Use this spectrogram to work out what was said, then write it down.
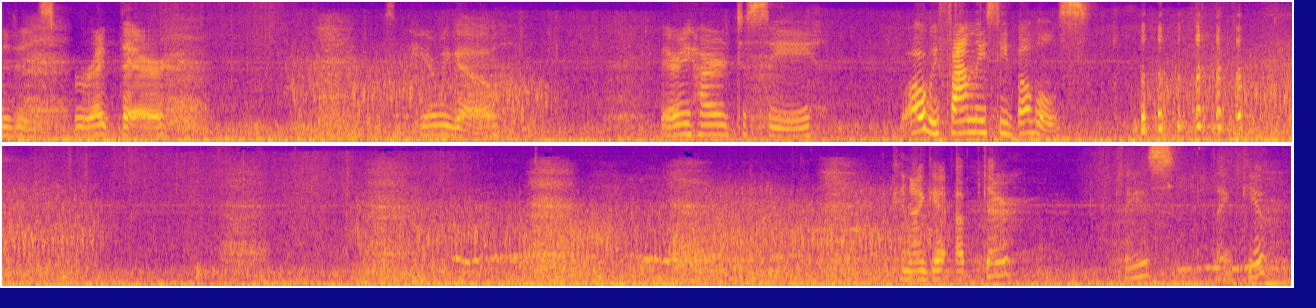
And it is right there. So here we go. Very hard to see. Oh, we finally see bubbles. Can I get up there, please? Thank you.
